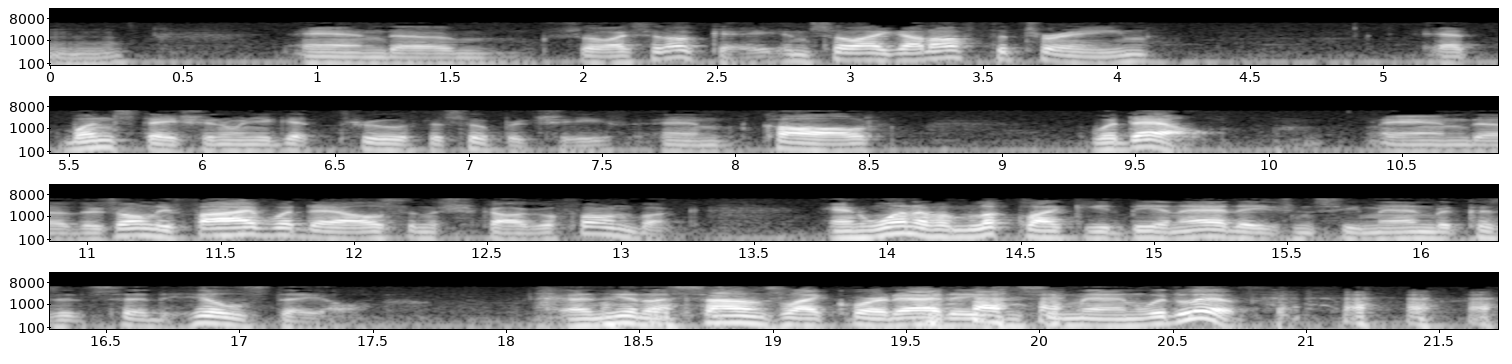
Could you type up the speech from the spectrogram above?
Mhm. And um, so I said, okay. And so I got off the train at one station when you get through with the super chief and called Waddell. And uh, there's only five Waddells in the Chicago phone book. And one of them looked like he'd be an ad agency man because it said Hinsdale. And, you know, it sounds like where an ad agency man would live.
